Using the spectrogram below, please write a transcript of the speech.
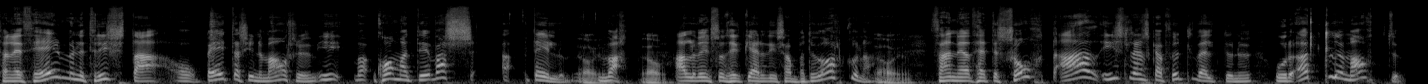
þannig að þeir muni trista og beita sínum áhrifum í komandi vass deilum já, um vatn alveg eins og þeir gerði í sambandi við orkuna. Þannig að þetta er sótt að íslenska fullveldunu úr öllum áttum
